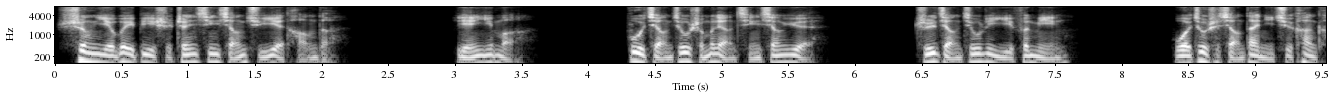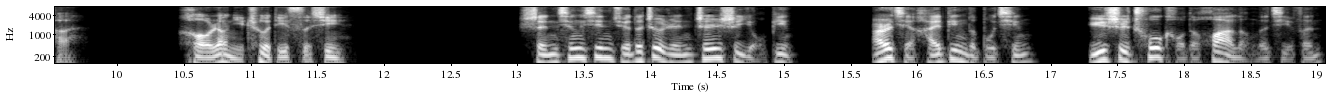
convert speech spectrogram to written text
盛夜未必是真心想娶叶棠的，联姻嘛，不讲究什么两情相悦。只讲究利益分明，我就是想带你去看看，好让你彻底死心。沈清心觉得这人真是有病，而且还病得不轻，于是出口的话冷了几分。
